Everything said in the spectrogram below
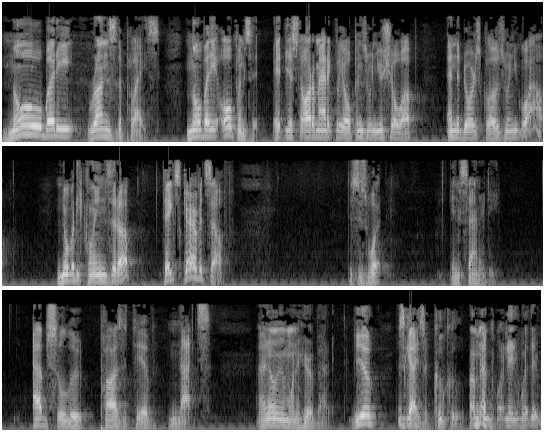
Nobody runs the place. Nobody opens it. It just automatically opens when you show up and the doors close when you go out. Nobody cleans it up. Takes care of itself. This is what? Insanity. Absolute, positive nuts. I don't even want to hear about it. Do you? This guy's a cuckoo. I'm not going anywhere with him.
